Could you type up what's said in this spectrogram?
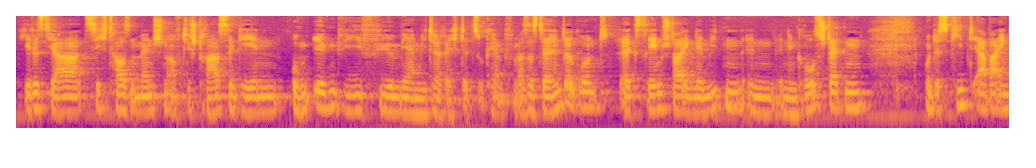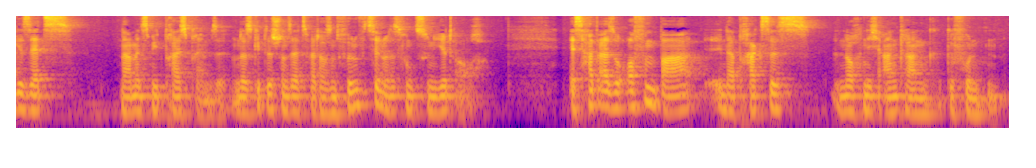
jedes Jahr zigtausend Menschen auf die Straße gehen, um irgendwie für mehr Mieterrechte zu kämpfen. Was ist der Hintergrund? Extrem steigende Mieten in, in den Großstädten. Und es gibt aber ein Gesetz namens Mietpreisbremse. Und das gibt es schon seit 2015 und das funktioniert auch. Es hat also offenbar in der Praxis noch nicht Anklang gefunden.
